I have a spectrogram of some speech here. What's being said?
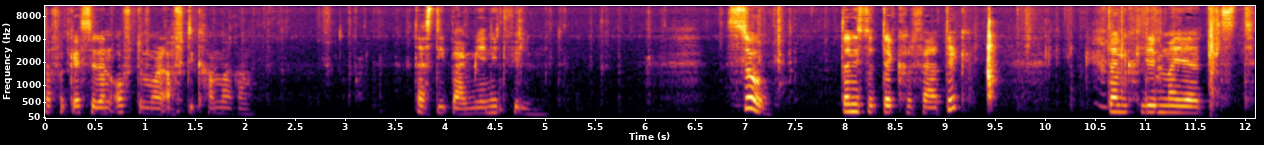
Da vergesse ich dann oft einmal auf die Kamera, dass die bei mir nicht filmt. So, dann ist der Deckel fertig. Dann kleben wir jetzt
